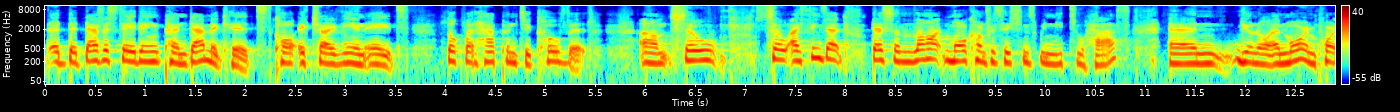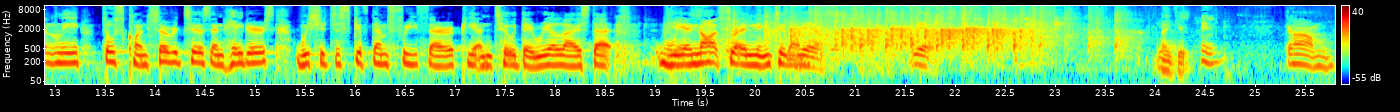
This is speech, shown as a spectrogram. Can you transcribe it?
the devastating pandemic hits called HIV and AIDS. Look what happened to COVID. Um, so, so I think that there's a lot more conversations we need to have, and you know, and more importantly, those conservatives and haters, we should just give them free therapy until they realize that we yes. are not threatening to them. Yes. Yes. Thank you. Um,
